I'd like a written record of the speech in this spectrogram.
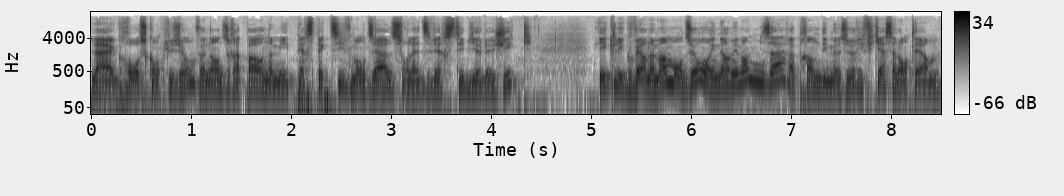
La grosse conclusion venant du rapport nommé Perspective mondiale sur la diversité biologique est que les gouvernements mondiaux ont énormément de misère à prendre des mesures efficaces à long terme.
